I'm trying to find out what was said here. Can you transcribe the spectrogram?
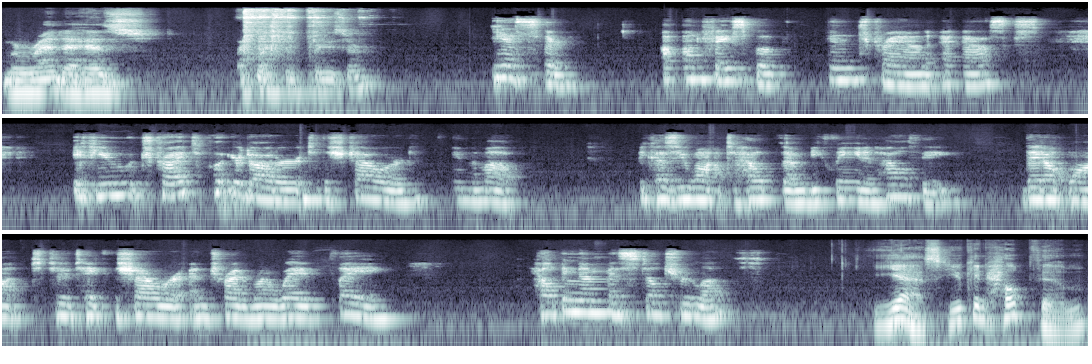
Miranda has a question for you, sir. Yes, sir. On Facebook, Intran asks, if you try to put your daughter into the shower to clean them up because you want to help them be clean and healthy, they don't want to take the shower and try to run away playing. Helping them is still true love. Yes, you can help them,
